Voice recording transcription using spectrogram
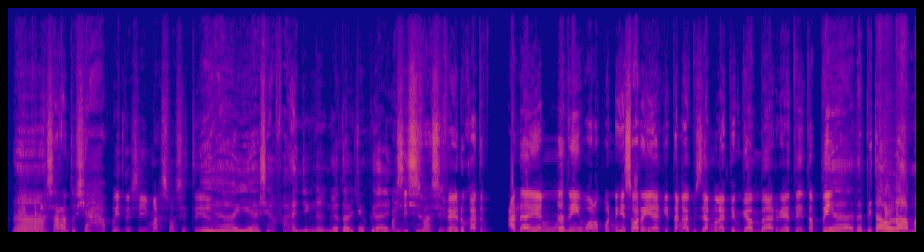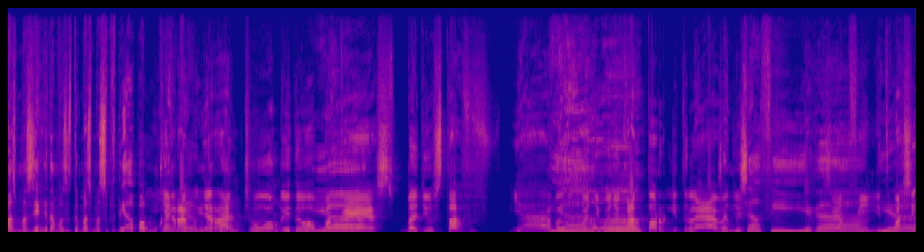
Nah, Nah. penasaran tuh siapa itu si mas-mas itu ya? Iya, iya, siapa anjing nggak nggak tahu juga anjing. Pasti siswa-siswa edukatif ada yang nih walaupun ini sorry ya kita nggak bisa ngeliatin gambarnya tuh, tapi Iya, tapi tau lah mas-mas yang kita maksud itu mas-mas seperti apa yang mukanya rambutnya gitu kan. rancung gitu, Iya. pakai baju staff ya baju Iya, baju, baju eh. kantor gitu lah, baju Sambil selfie ya kan. selfie gitu. Iya. Pasti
